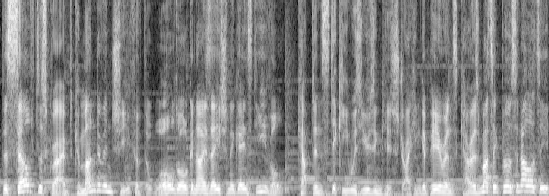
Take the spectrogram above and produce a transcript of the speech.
The self-described Commander-in-Chief of the World Organization Against Evil, Captain Sticky was using his striking appearance, charismatic personality,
